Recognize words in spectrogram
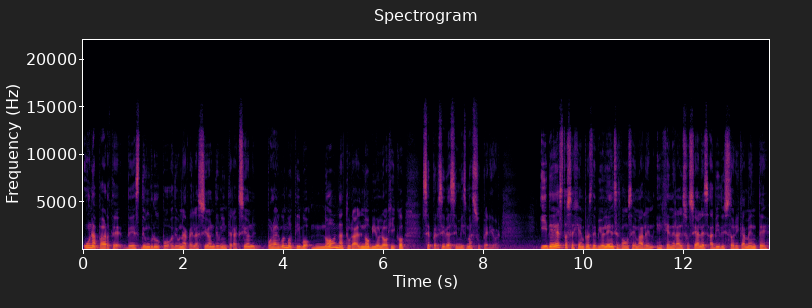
una parte de, de, un grupo o de una relación, de una interacción, por algún motivo no natural, no biológico, se percibe a sí misma superior. Y de estos ejemplos de violencias, vamos a llamarle en, general sociales, ha habido históricamente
